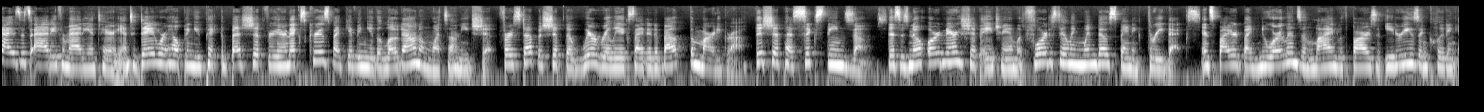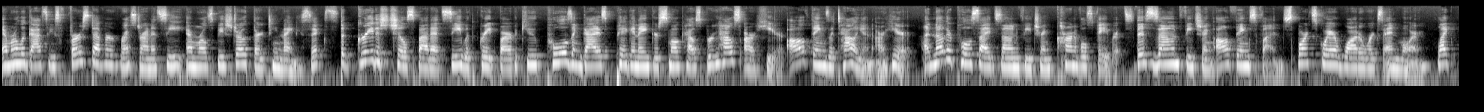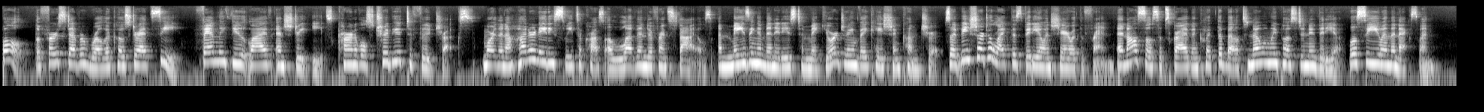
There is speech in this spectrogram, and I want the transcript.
guys, it's Addy from Addy and Terry, and today we're helping you pick the best ship for your next cruise by giving you the lowdown on what's on each ship. First up, a ship that we're really excited about, the Mardi Gras. This ship has six themed zones. This is no ordinary ship atrium with floor to ceiling windows spanning three decks. Inspired by New Orleans and lined with bars and eateries, including Emeril Lagasse's first ever restaurant at sea, Emeril's Bistro 1396, the greatest chill spot at sea with great barbecue, pools, and Guy's Pig and Anchor Smokehouse Brewhouse are here. All things Italian are here. Another poolside zone featuring Carnival's favorites. This zone featuring all things fun, Sports Square, Waterworks, and more. Like Bolt, the first ever roller coaster at sea. Family Feud Live, and Street Eats, Carnival's tribute to food trucks. More than 180 suites across 11 different styles. Amazing amenities to make your dream vacation come true. So be sure to like this video and share with a friend. And also subscribe and click the bell to know when we post a new video. We'll see you in the next one.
